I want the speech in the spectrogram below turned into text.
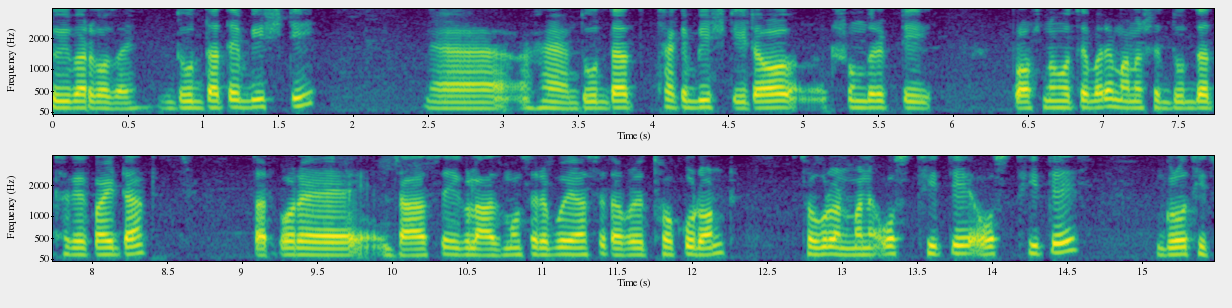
দুইবার গজায়। দুধ দাঁতে বিশটি হ্যাঁ দুধ দাঁত থাকে বিশটি এটাও সুন্দর একটি প্রশ্ন হতে পারে। মানুষের দুধ দাঁত থাকে কয়টা? তারপরে যা আছে এগুলো আজমসের বই আছে, তারপরে থকুডন্ট থকুডন্ট মানে অস্থিতে অস্থিতে গ্রথিত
